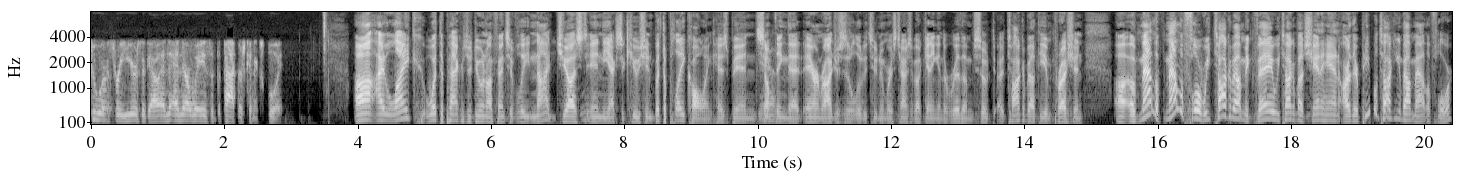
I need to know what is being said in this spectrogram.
two or three years ago, and, and there are ways that the Packers can exploit. Uh, I like what the Packers are doing offensively, not just in the execution, but the play calling has been something that Aaron Rodgers has alluded to numerous times about getting in the rhythm. So, uh, talk about the impression uh, of Matt, La- Matt LaFleur. We talk about McVay, we talk about Shanahan. Are there people talking about Matt LaFleur?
